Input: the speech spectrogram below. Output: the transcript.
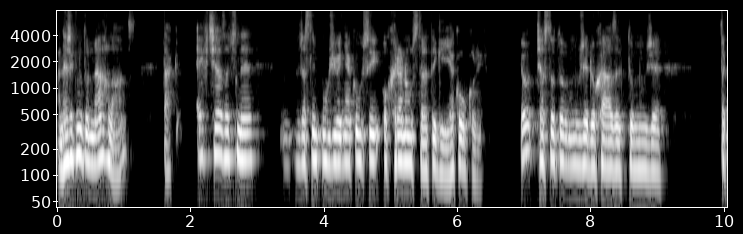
a neřeknu to nahlas, tak Evča začne vlastně používat nějakou si ochranou strategii, jakoukoliv. Jo, často to může docházet k tomu, že tak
